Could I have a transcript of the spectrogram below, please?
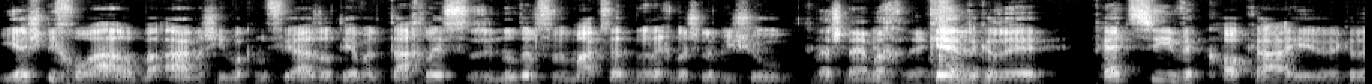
יש לכאורה ארבעה אנשים בכנופיה הזאת אבל תכלס זה נודלס ומקס זה הדמויות היחידות של מישהו והשניים האחרים. כן זה כזה פטסי וקוקאיי וכזה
